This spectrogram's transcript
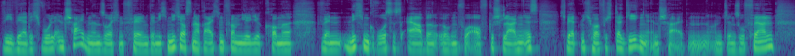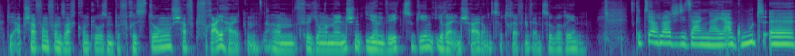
Wie werde ich wohl entscheiden in solchen Fällen, wenn ich nicht aus einer reichen Familie komme, wenn nicht ein großes Erbe irgendwo aufgeschlagen ist. Ich werde mich häufig dagegen entscheiden. Und insofern, die Abschaffung von sachgrundlosen Befristungen schafft Freiheiten ähm, für junge Menschen, ihren Weg zu gehen, ihre Entscheidung zu treffen, ganz souverän. Es gibt ja auch Leute, die sagen, naja gut, äh,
